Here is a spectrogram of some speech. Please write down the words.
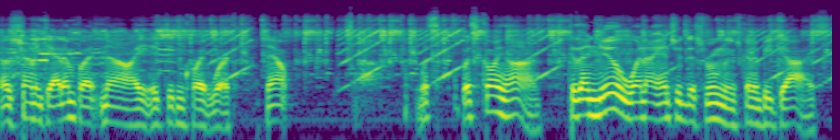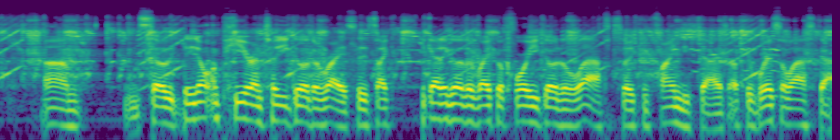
I was trying to get him, but no, I, it didn't quite work. Now, what's what's going on? Because I knew when I entered this room there was going to be guys. Um, so they don't appear until you go to the right. So it's like, you gotta go to the right before you go to the left, so you can find these guys. Okay, where's the last guy?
